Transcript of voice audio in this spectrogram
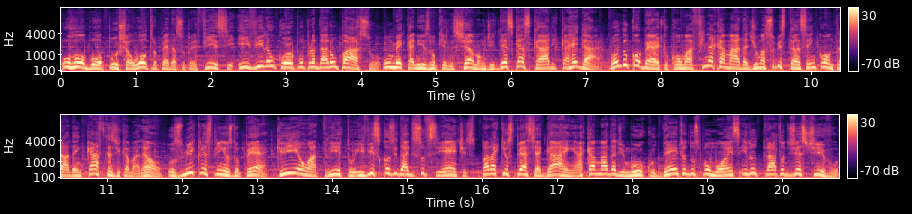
o robô puxa o outro pé da superfície e vira o corpo para dar um passo, um mecanismo que eles chamam de descascar e carregar. Quando coberto com uma fina camada de uma substância encontrada em cascas de camarão, os microespinhos do pé criam criam atrito e viscosidade suficientes para que os pés se agarrem à camada de muco dentro dos pulmões e do trato digestivo.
